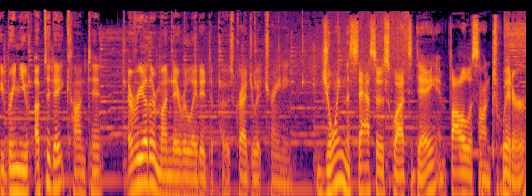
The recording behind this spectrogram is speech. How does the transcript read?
we bring you up to date content every other Monday related to postgraduate training. Join the Sasso Squad today and follow us on Twitter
